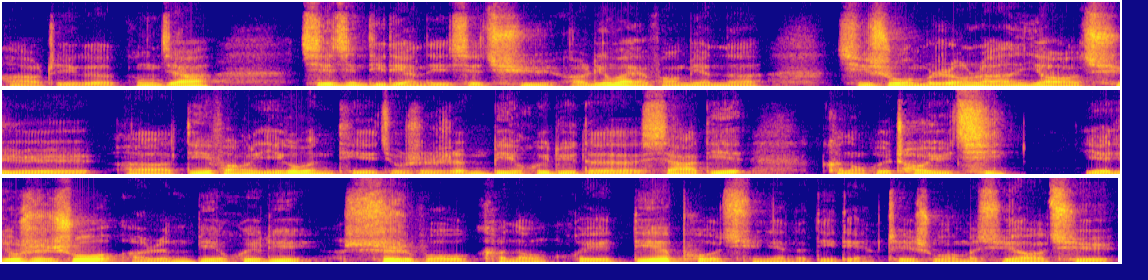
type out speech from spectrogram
啊，这个更加接近低点的一些区域啊。另外一方面呢，其实我们仍然要去呃提防一个问题，就是人民币汇率的下跌可能会超预期，也就是说啊，人民币汇率是否可能会跌破去年的低点，这是我们需要去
